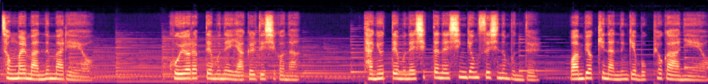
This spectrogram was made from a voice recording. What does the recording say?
정말 맞는 말이에요. 고혈압 때문에 약을 드시거나 당뇨 때문에 식단에 신경 쓰시는 분들 완벽히 낫는 게 목표가 아니에요.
